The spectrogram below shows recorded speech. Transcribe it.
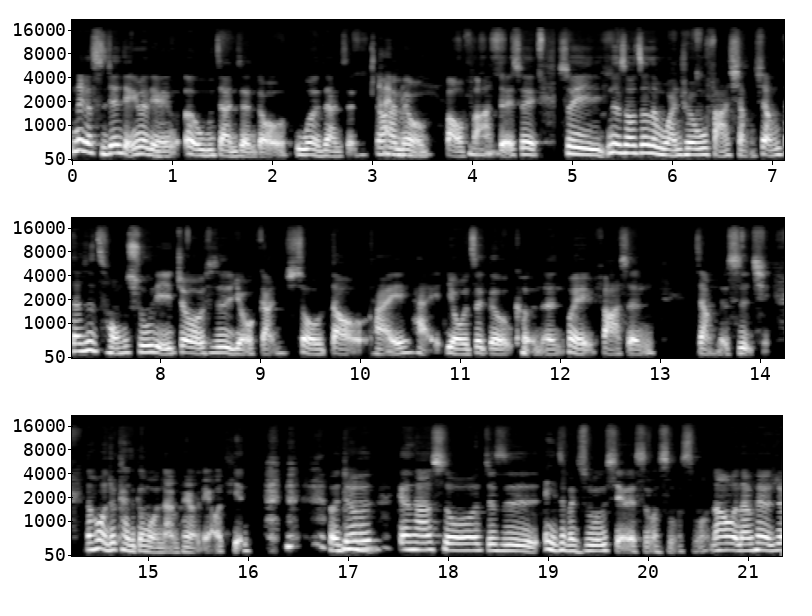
那个时间点，因为连俄乌战争都乌俄战争都还没有爆发，对，所以所以那时候真的完全无法想象，但是从书里就是有感受到台海有这个可能会发生。这样的事情，然后我就开始跟我男朋友聊天，我就跟他说，就是哎、嗯欸，这本书写了什么什么什么，然后我男朋友就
